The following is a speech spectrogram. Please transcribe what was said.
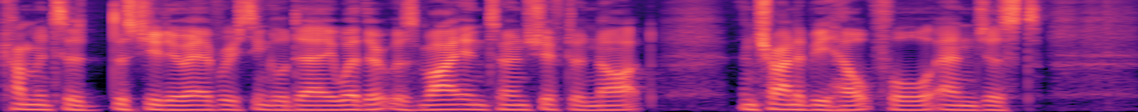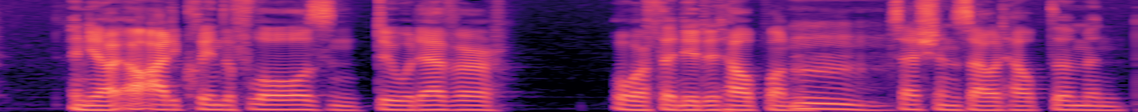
coming to the studio every single day, whether it was my intern shift or not, and trying to be helpful and just, and you know, I'd clean the floors and do whatever, or if they needed help on sessions, I would help them. And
